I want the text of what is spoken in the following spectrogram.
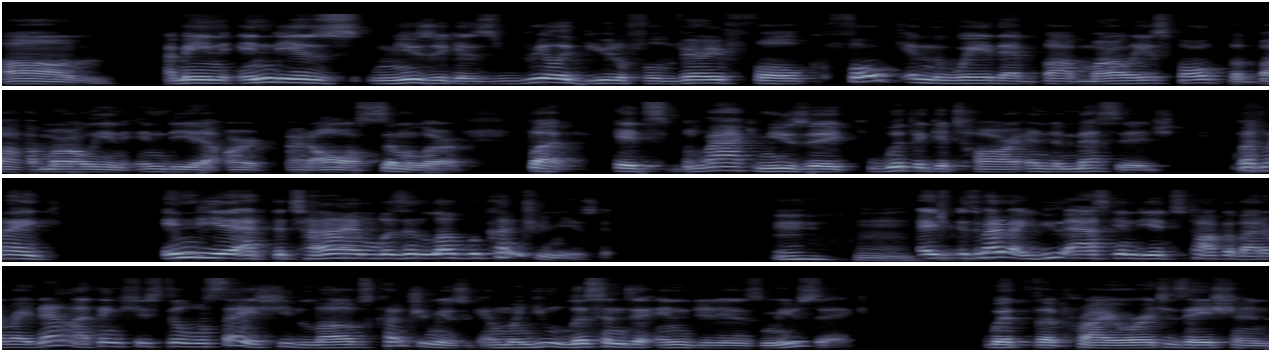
Um, I mean, India's music is really beautiful, very folk, folk in the way that Bob Marley is folk, but Bob Marley and India aren't at all similar. But it's Black music with a guitar and a message. But like, India at the time was in love with country music. Hmm. As a matter of fact, if you ask India to talk about it right now, I think she still will say she loves country music. And when you listen to India's music with the prioritization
